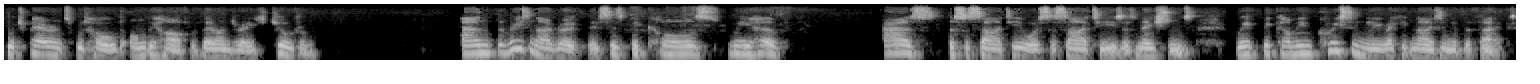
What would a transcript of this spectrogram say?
which parents would hold on behalf of their underage children. And the reason I wrote this is because we have, as a society or societies, as nations, we've become increasingly recognizing of the fact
